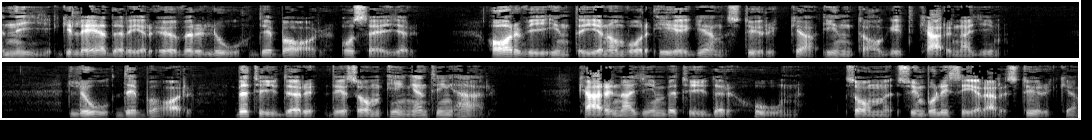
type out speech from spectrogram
ni gläder er över Lo Debar och säger, har vi inte genom vår egen styrka intagit Karnajim? Lo Debar betyder det som ingenting är. Karnajim betyder horn, som symboliserar styrka.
